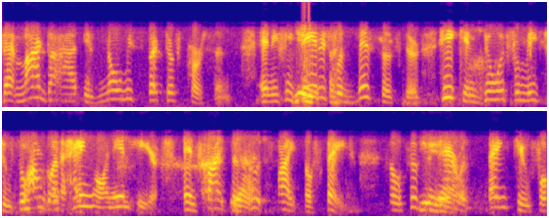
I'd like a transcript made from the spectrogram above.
that my God is no respecter of persons. And if he Yes. did it for this sister, he can do it for me too. So I'm going to hang on in here and fight the Yes. good fight of faith. So, Sister Yes. Thank you for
